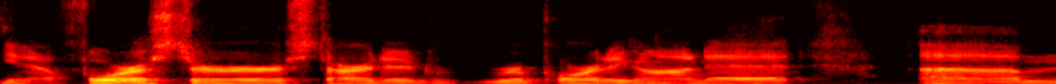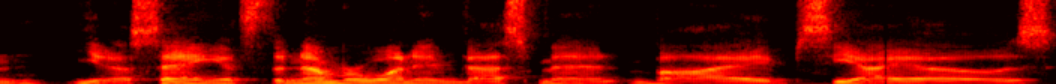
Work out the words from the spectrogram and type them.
you know, Forrester started reporting on it, um, you know, saying it's the number one investment by CIOs.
